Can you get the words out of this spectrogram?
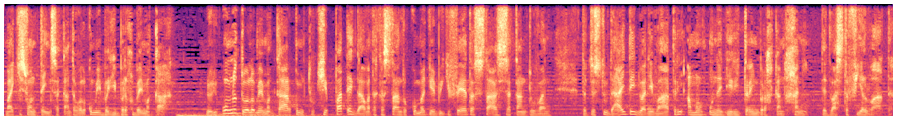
Matjiesfontein se kant. Hulle kom hier by die brug by mekaar. Nou die oomblik toe hulle by mekaar kom toe gee pad ek daar wat ek gestaan toe kom ek 'n bietjie verder stasie se kant toe want dit is toe daai tyd waar die water nie almal onder hierdie treinbrug kan gaan nie. Dit was te veel water.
